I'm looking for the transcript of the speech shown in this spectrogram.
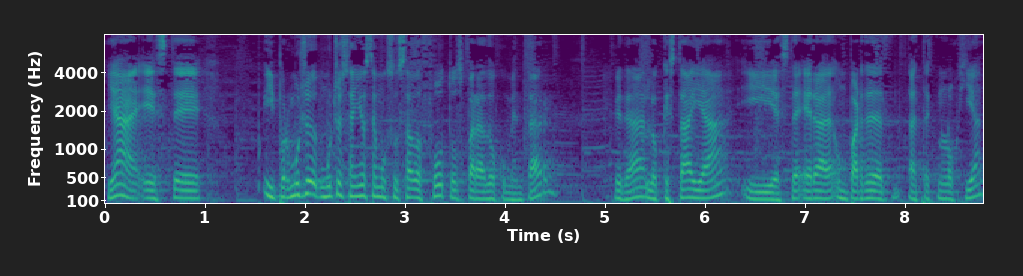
Ya, este. Y por muchos muchos años hemos usado fotos para documentar, ¿verdad? Lo que está allá y este era un parte de la tecnología.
